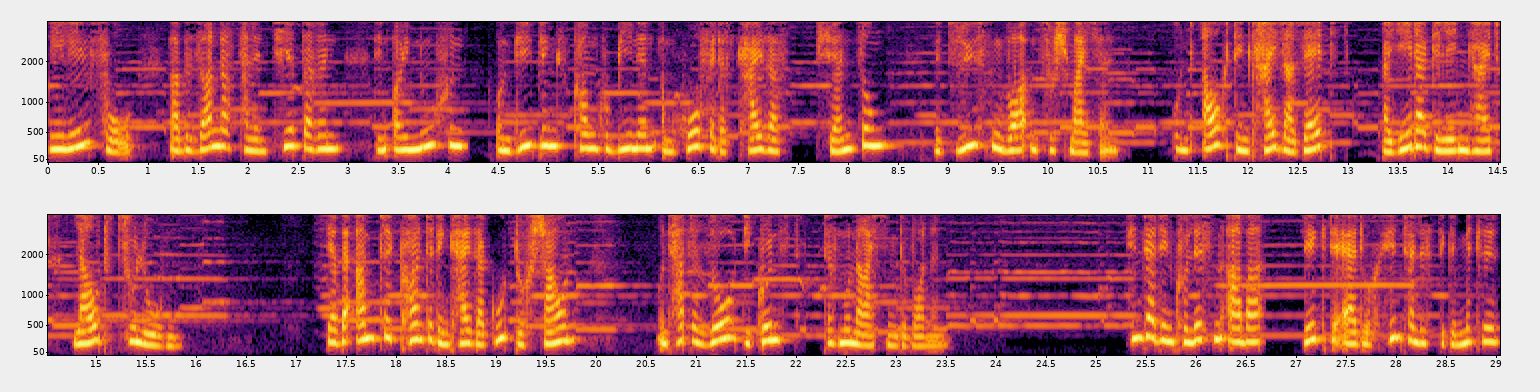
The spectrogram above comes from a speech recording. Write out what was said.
Li Linfu war besonders talentiert darin, den Eunuchen und Lieblingskonkubinen am Hofe des Kaisers Xuanzong mit süßen Worten zu schmeicheln und auch den Kaiser selbst bei jeder Gelegenheit laut zu loben. Der Beamte konnte den Kaiser gut durchschauen und hatte so die Gunst des Monarchen gewonnen. Hinter den Kulissen aber legte er durch hinterlistige Mittel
